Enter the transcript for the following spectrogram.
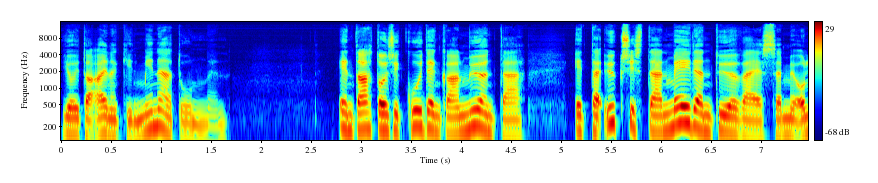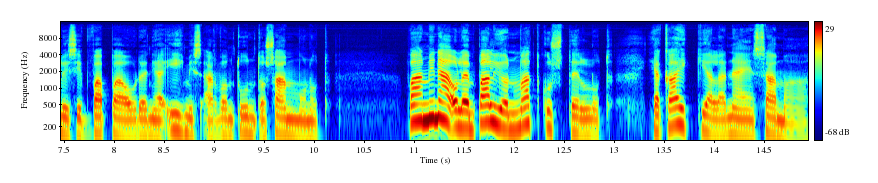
joita ainakin minä tunnen. En tahtoisi kuitenkaan myöntää, että yksistään meidän työväessämme olisi vapauden ja ihmisarvon tunto sammunut, vaan minä olen paljon matkustellut ja kaikkialla näen samaa.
